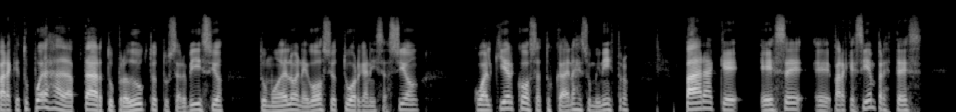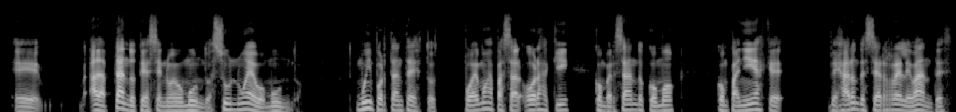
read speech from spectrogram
para que tú puedas adaptar tu producto, tu servicio, tu modelo de negocio, tu organización, cualquier cosa, tus cadenas de suministro, para que ese, eh, para que siempre estés eh, adaptándote a ese nuevo mundo, a su nuevo mundo. Muy importante esto. Podemos pasar horas aquí conversando como compañías que dejaron de ser relevantes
